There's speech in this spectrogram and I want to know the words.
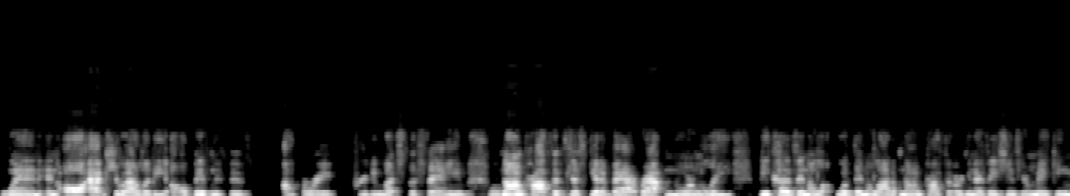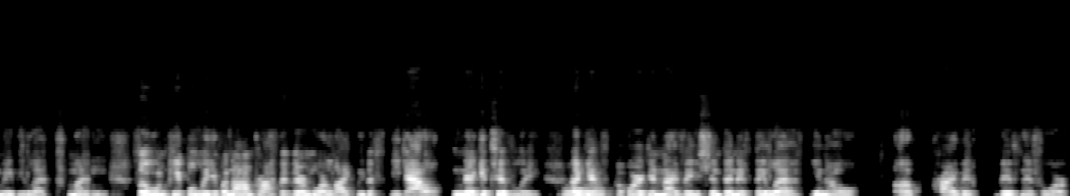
When in all actuality, all businesses operate pretty much the same. Mm-hmm. Nonprofits just get a bad rap normally because in a within a lot of nonprofit organizations, you're making maybe less money. So when people leave a nonprofit, they're more likely to speak out negatively mm. against the organization than if they left, you know, a private business or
